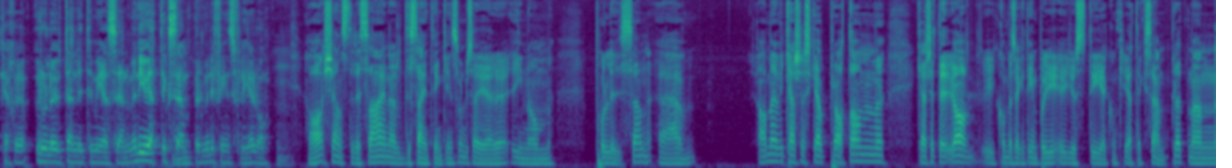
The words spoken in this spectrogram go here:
kanske rulla ut den lite mer sen. Men det är ju ett exempel, men det finns fler då. Mm. Ja, tjänstedesign eller design thinking som du säger inom polisen. Eh, ja, men vi kanske ska prata om, kanske inte, ja, vi kommer säkert in på just det konkreta exemplet, men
